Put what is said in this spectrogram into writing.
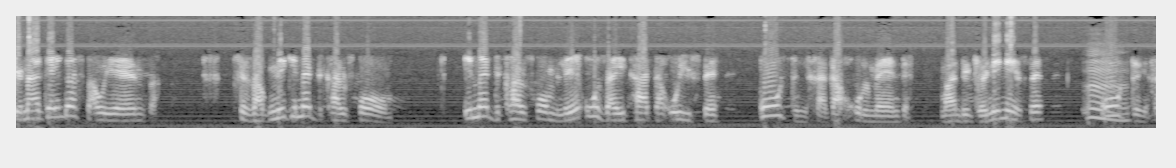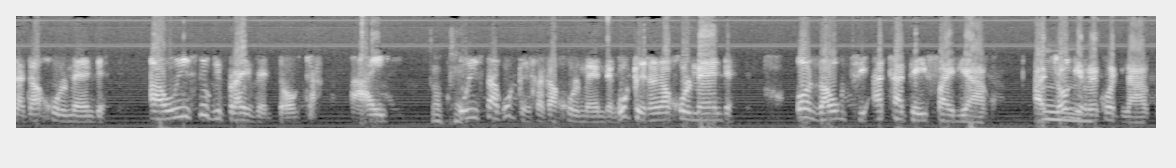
Thina ke into esizawuyenza siza kunika i-medical form. I-medical form le uzayithatha uyise kugqirha karhulumente. Mandigxininise Mm. kugqirha karhulumente. Awuyisi kwi-private doctor hayi. Okay. Uyisa kugqirha karhulumente ngugqirha karhulumente ozawuthi athathe ifayili yakho ajonge Mm. irekhodi lakho.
